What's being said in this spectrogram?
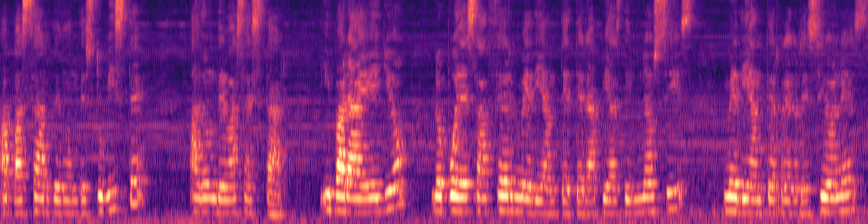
a pasar de donde estuviste a donde vas a estar. Y para ello lo puedes hacer mediante terapias de hipnosis, mediante regresiones,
